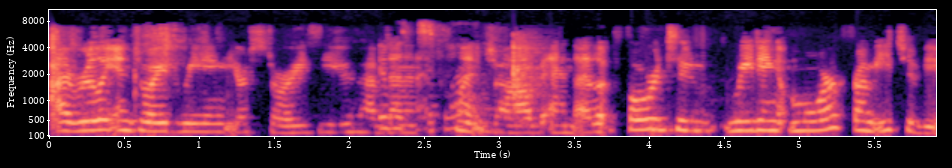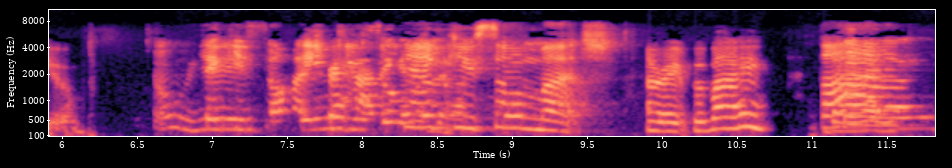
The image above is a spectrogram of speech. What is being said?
I really enjoyed reading your stories. You have It done an excellent fun. job, and I look forward to reading more from each of you. Oh, yay. Thank you so much Thank for you having so us. much. Thank you so much. All right, bye bye. Bye.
